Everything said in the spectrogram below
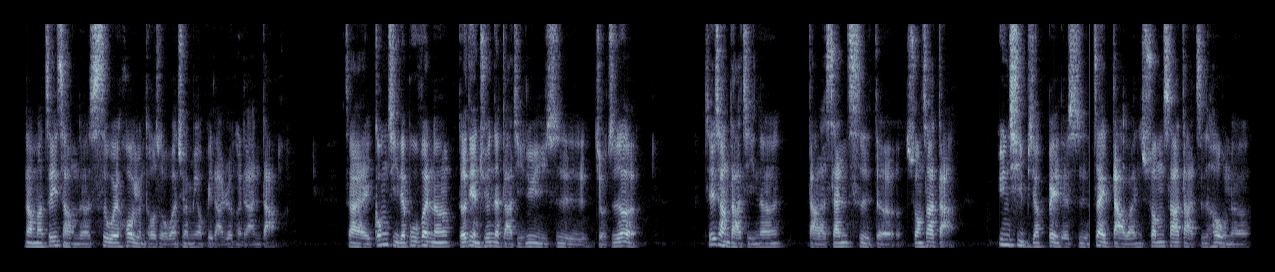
那么这一场呢，四位后援投手完全没有被打任何的安打。在攻击的部分呢，得点圈的打击率是九之二。这场打击呢，打了三次的双杀打，运气比较背的是，在打完双杀打之后呢，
